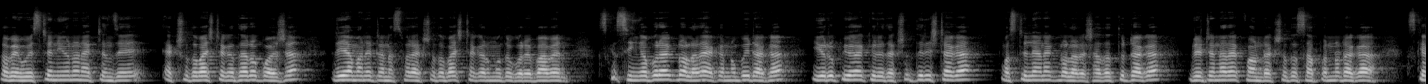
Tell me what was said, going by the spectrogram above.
তবে ওয়েস্টার্ন ইউনিয়ন এক্সচেঞ্জে একশত বাইশ টাকা তেরো পয়সা, রিয়া মানি ট্রান্সফার একশত বাইশ টাকার মতো করে পাবেন। আজকে সিঙ্গাপুরে এক ডলারে একানব্বই টাকা, ইউরোপীয় এক ইউরোতে একশো তিরিশ টাকা, অস্ট্রেলিয়ান এক ডলারে সাতাত্তর টাকা, ব্রিটেনের এক পাউন্ড একশত ছাপ্পান্ন টাকা। আজকে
